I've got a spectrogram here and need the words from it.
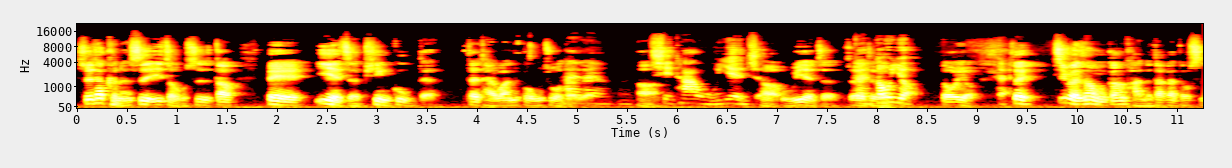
所以它可能是一种是到被业者聘雇的，在台湾工作的人啊其他无业者，啊，无业者，这对，都有。都有。对，所以基本上我们刚刚谈的大概都是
